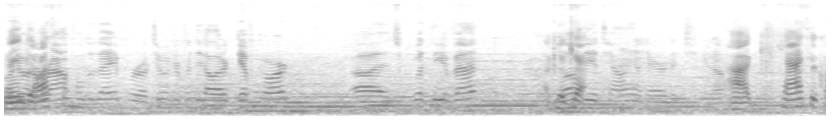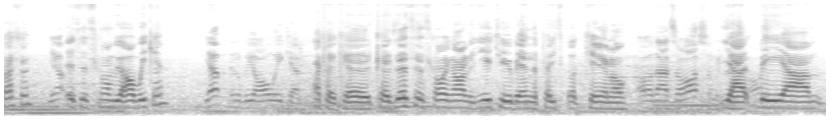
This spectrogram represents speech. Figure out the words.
Name's We're doing Austin. a raffle today for a $250 gift card. Uh, it's with the event. Okay, Love can, the Italian heritage, you know. uh, can I ask you a question? Yep. Is this going to be all weekend? Yep, it'll be all weekend. Okay, because this is going on the YouTube and the Facebook channel. Oh, that's awesome. Yeah, That's the um,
